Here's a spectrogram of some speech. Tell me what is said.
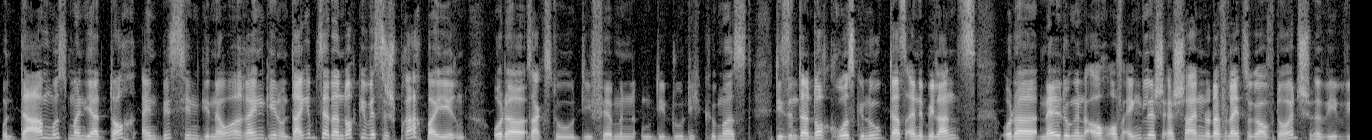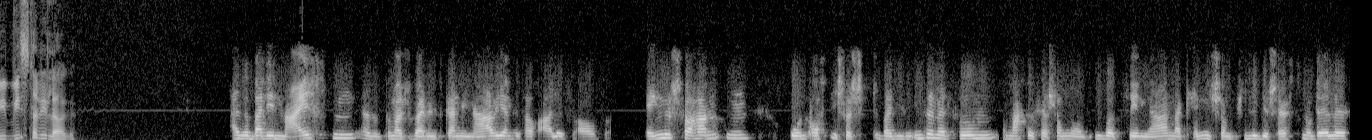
Und da muss man ja doch ein bisschen genauer reingehen. Und da gibt es ja dann doch gewisse Sprachbarrieren. Oder sagst du, die Firmen, um die du dich kümmerst, die sind dann doch groß genug, dass eine Bilanz oder Meldungen auch auf Englisch erscheinen oder vielleicht sogar auf Deutsch? Wie, wie, wie ist da die Lage? Also bei den meisten, also zum Beispiel bei den Skandinaviern ist auch alles auf Englisch vorhanden. Und oft, ich bei diesen Internetfirmen mache das ja schon über zehn Jahren, da kenne ich schon viele Geschäftsmodelle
